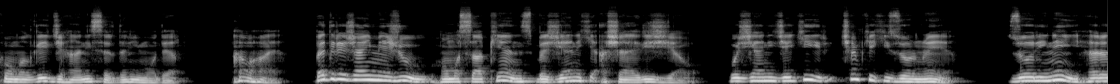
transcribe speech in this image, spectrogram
کۆمەڵگەی جیهانی سەردەمی مۆدێر ئەوهایە بە درێژایی مێژوو هۆمۆساپیەنس بە ژیانێکی عشاعری ژیاوە و ژیانی جێگیر چەمکێکی زۆر نوێیە زۆرینەی هەرە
